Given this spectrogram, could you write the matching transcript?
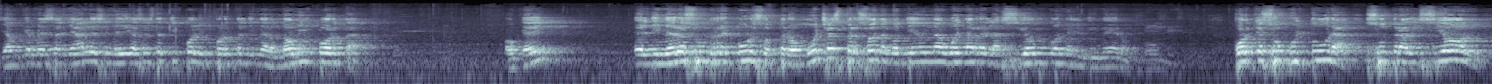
Y aunque me señales y me digas, a este tipo le importa el dinero, no me importa. ¿Ok? El dinero es un recurso, pero muchas personas no tienen una buena relación con el dinero. Porque su cultura, su tradición,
